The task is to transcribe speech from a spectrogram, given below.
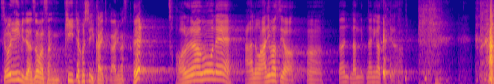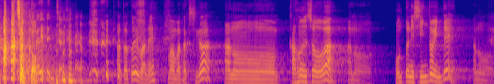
そういう意味ではゾマさん聞いてほしい回とかありますか？え？それはもうねあのありますよ。うん。ななんで何があったっけな？ちょっと。大変じゃねえかよ。あ例えばね、まあ、私が、あのー花粉症はあのー本当にしんどいんで、あのー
